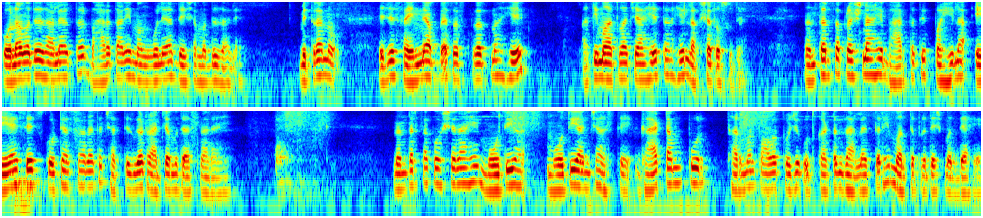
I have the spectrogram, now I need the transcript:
कोणामध्ये झाले तर भारत आणि मंगोलिया देशामध्ये झाले मित्रांनो हे जे सैन्य अभ्यास असतात ना हे अतिमहत्त्वाचे आहे तर हे लक्षात असू द्या. नंतरचा प्रश्न आहे भारतातील पहिला ए एस एच कोठे असणार आहे? तर छत्तीसगड राज्यामध्ये असणार आहे. नंतरचा क्वेश्चन आहे मोदी मोदी यांच्या हस्ते घाटमपूर थर्मल पॉवर प्रोजेक्ट उद्घाटन झालं आहे तर हे मध्य प्रदेशमध्ये आहे.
